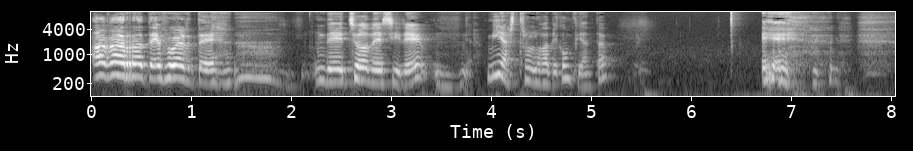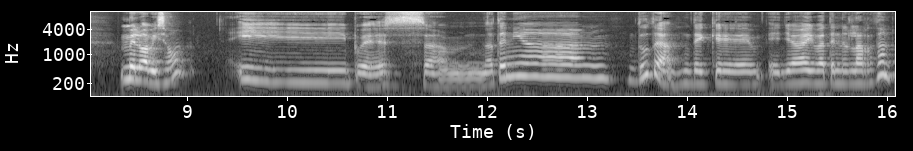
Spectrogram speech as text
agárrate fuerte. De hecho, deciré, mi astróloga de confianza, eh, me lo avisó y pues no tenía duda de que ella iba a tener la razón.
